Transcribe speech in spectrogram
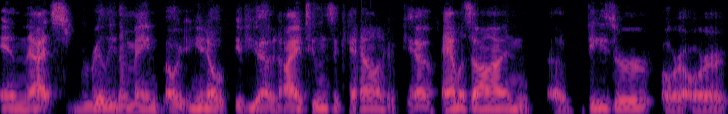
and that's really the main oh you know if you have an itunes account if you have amazon uh, deezer or, or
